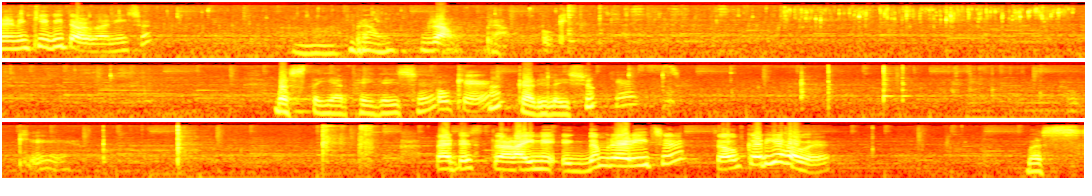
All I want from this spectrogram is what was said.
અને એને કેવી તળવાની છે? બ્રાઉન. બ્રાઉન. બ્રાઉન. ઓકે. બસ તૈયાર થઈ ગઈ છે. ઓકે. કાઢી લઈશું. યસ ઓકે. પેટીસ તળાઈને એકદમ રેડી છે. સર્વ કરીએ હવે? બસ.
